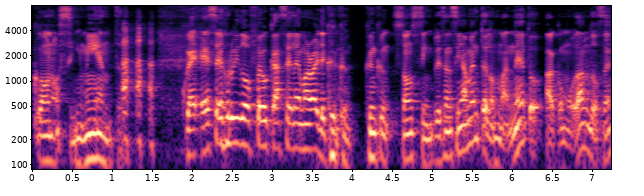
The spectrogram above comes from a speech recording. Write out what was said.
conocimiento. Pues ese ruido feo que hace el MRI de cun, cun, cun, cun, son simple y sencillamente los magnetos acomodándose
